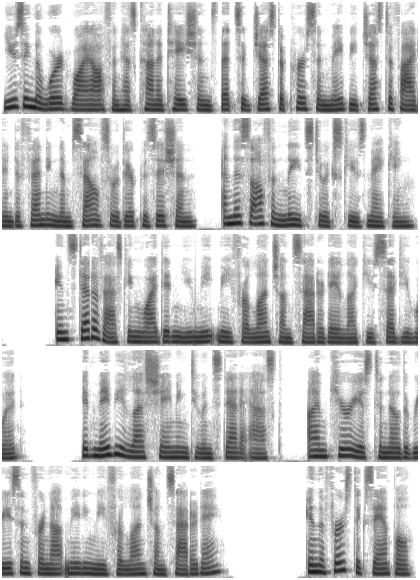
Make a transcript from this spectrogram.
using the word why often has connotations that suggest a person may be justified in defending themselves or their position, and this often leads to excuse making. Instead of asking why didn't you meet me for lunch on Saturday like you said you would? It may be less shaming to instead ask, I'm curious to know the reason for not meeting me for lunch on Saturday. In the first example,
